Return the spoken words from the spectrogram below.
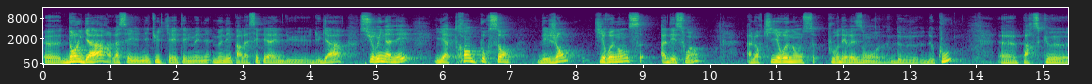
Dans le Gard, là c'est une étude qui a été menée par la CPAM du, du sur une année, il y a 30% des gens qui renoncent à des soins, alors qui y renoncent pour des raisons euh, de, coût, euh, parce que, euh,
